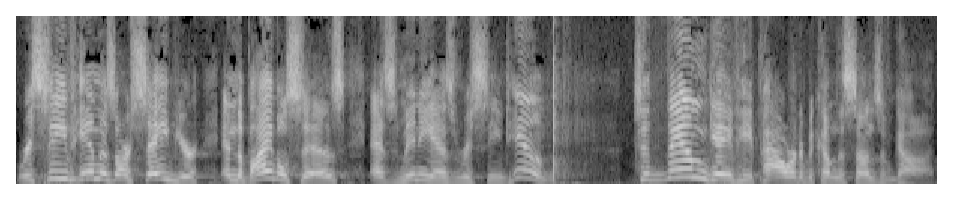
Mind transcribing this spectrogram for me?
receive Him as our Savior, and the Bible says, as many as received Him, to them gave He power to become the sons of God.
